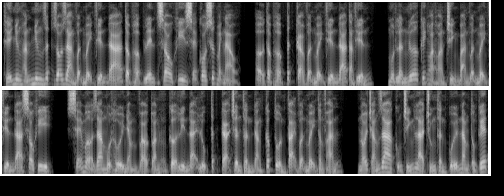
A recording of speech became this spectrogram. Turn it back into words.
Thế nhưng hắn nhưng rất rõ ràng vận mệnh phiến đá tập hợp lên sau khi sẽ có sức mạnh nào, ở tập hợp tất cả vận mệnh phiến đá tàn phiến, một lần nữa kích hoạt hoàn chỉnh bản vận mệnh phiến đá sau khi sẽ mở ra một hồi nhằm vào toàn cờ linh đại lục tất cả chân thần đẳng cấp tồn tại vận mệnh thẩm phán, nói trắng ra cũng chính là chúng thần cuối năm tổng kết.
